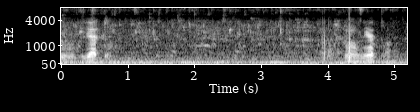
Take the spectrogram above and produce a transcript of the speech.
Tuh, lihat tuh. Tuh, lihat tuh.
